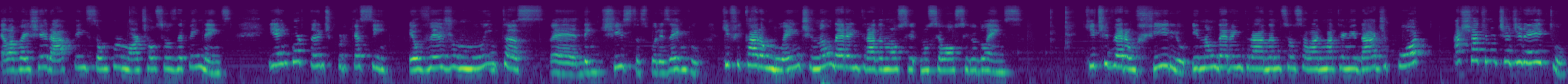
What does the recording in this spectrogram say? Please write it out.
ela vai gerar pensão por morte aos seus dependentes. E é importante porque, assim, eu vejo muitas é, dentistas, por exemplo, que ficaram doentes e não deram entrada no, no seu auxílio doença. Que tiveram filho e não deram entrada no seu salário maternidade por achar que não tinha direito.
